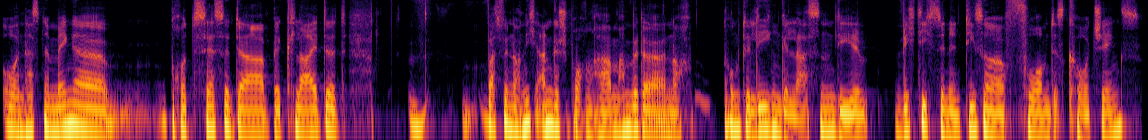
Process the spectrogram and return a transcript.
und hast eine Menge Prozesse da begleitet. Was wir noch nicht angesprochen haben, haben wir da noch Punkte liegen gelassen, die wichtig sind in dieser Form des Coachings?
